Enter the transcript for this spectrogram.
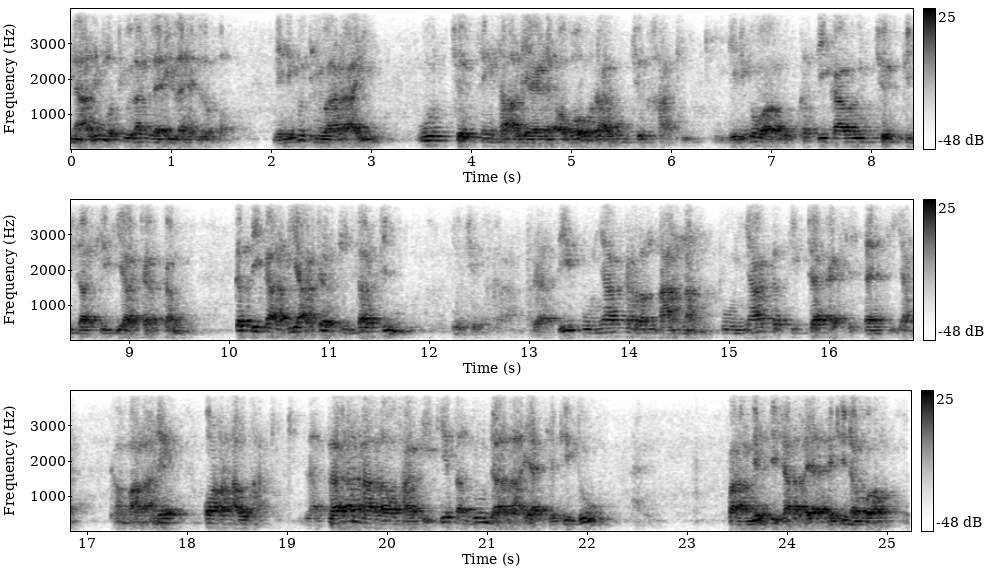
dinali mau diulang la ilaha illallah. Ini ku diwarai wujud sing saliyane Allah ora wujud hakiki. Jadi kalau ketika wujud bisa ditiadakan, ketika tiada bisa diwujudkan. Berarti punya kerentanan, punya ketidakeksistensian. Gampangannya orang tahu hakiki. Lah barang tahu hakiki tentu tidak layak jadi itu. Paham ya? Tidak layak jadi nopo.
